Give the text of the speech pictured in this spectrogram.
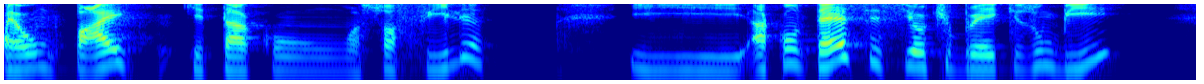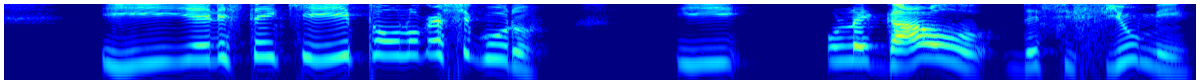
é um pai que tá com a sua filha e acontece esse outbreak zumbi e eles têm que ir para um lugar seguro. E o legal desse filme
